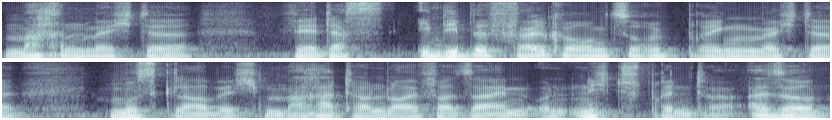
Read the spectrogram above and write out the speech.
machen möchte, wer das in die Bevölkerung zurückbringen möchte, muss, glaube ich, Marathonläufer sein und nicht Sprinter. Also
